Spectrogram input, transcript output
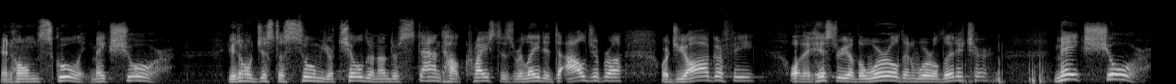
in homeschooling, make sure you don't just assume your children understand how Christ is related to algebra or geography or the history of the world and world literature. Make sure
